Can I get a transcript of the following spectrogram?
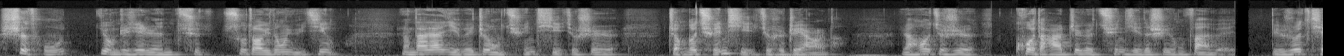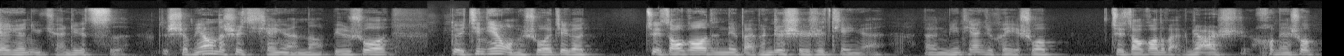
试图用这些人去塑造一种语境，让大家以为这种群体就是整个群体就是这样的，然后就是扩大这个群体的使用范围。比如说“田园女权”这个词，什么样的是田园呢？比如说，对，今天我们说这个最糟糕的那百分之十是田园，那明天就可以说最糟糕的百分之二十，后面说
